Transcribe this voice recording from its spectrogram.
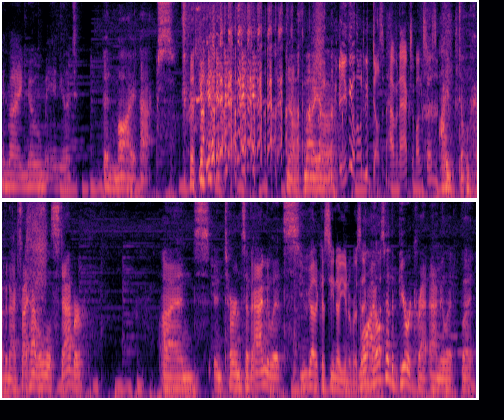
And my gnome amulet. And my axe. no, my uh Are you the only one who doesn't have an axe amongst us? I don't have an axe. I have a little stabber. And in terms of amulets, You got a casino universe. well, I amulet. also had the bureaucrat amulet, but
